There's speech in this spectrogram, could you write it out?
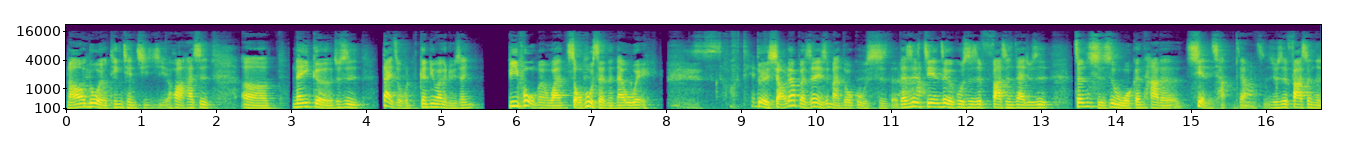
然后如果有听前几集的话，他是呃那一个就是带着我跟另外一个女生逼迫我们玩守护神的那位。对，小廖本身也是蛮多故事的，但是今天这个故事是发生在就是真实是我跟他的现场这样子，就是发生的。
